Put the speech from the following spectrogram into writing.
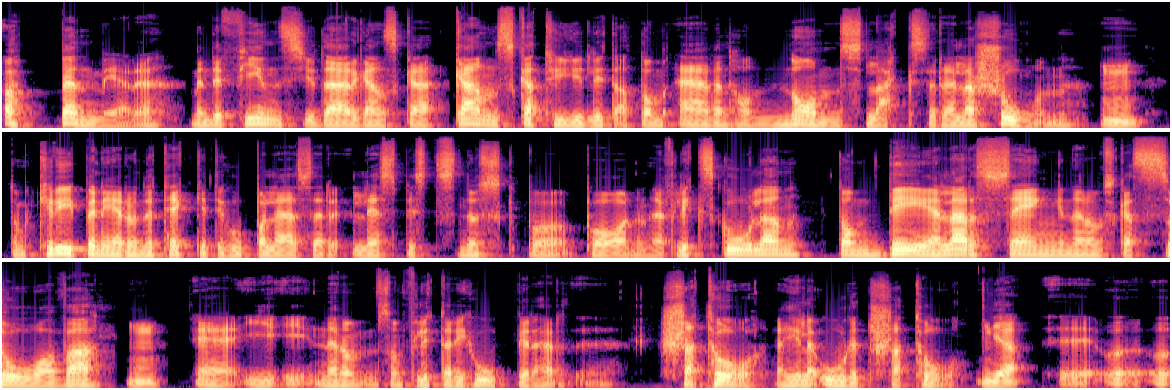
öppen med det. Men det finns ju där ganska, ganska tydligt att de även har någon slags relation. mm. De kryper ner under täcket ihop och läser lesbiskt snusk på, på den här flickskolan. De delar säng när de ska sova. Mm. Eh, i, i, när de som flyttar ihop i det här chateau. Jag gillar ordet chateau. u-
